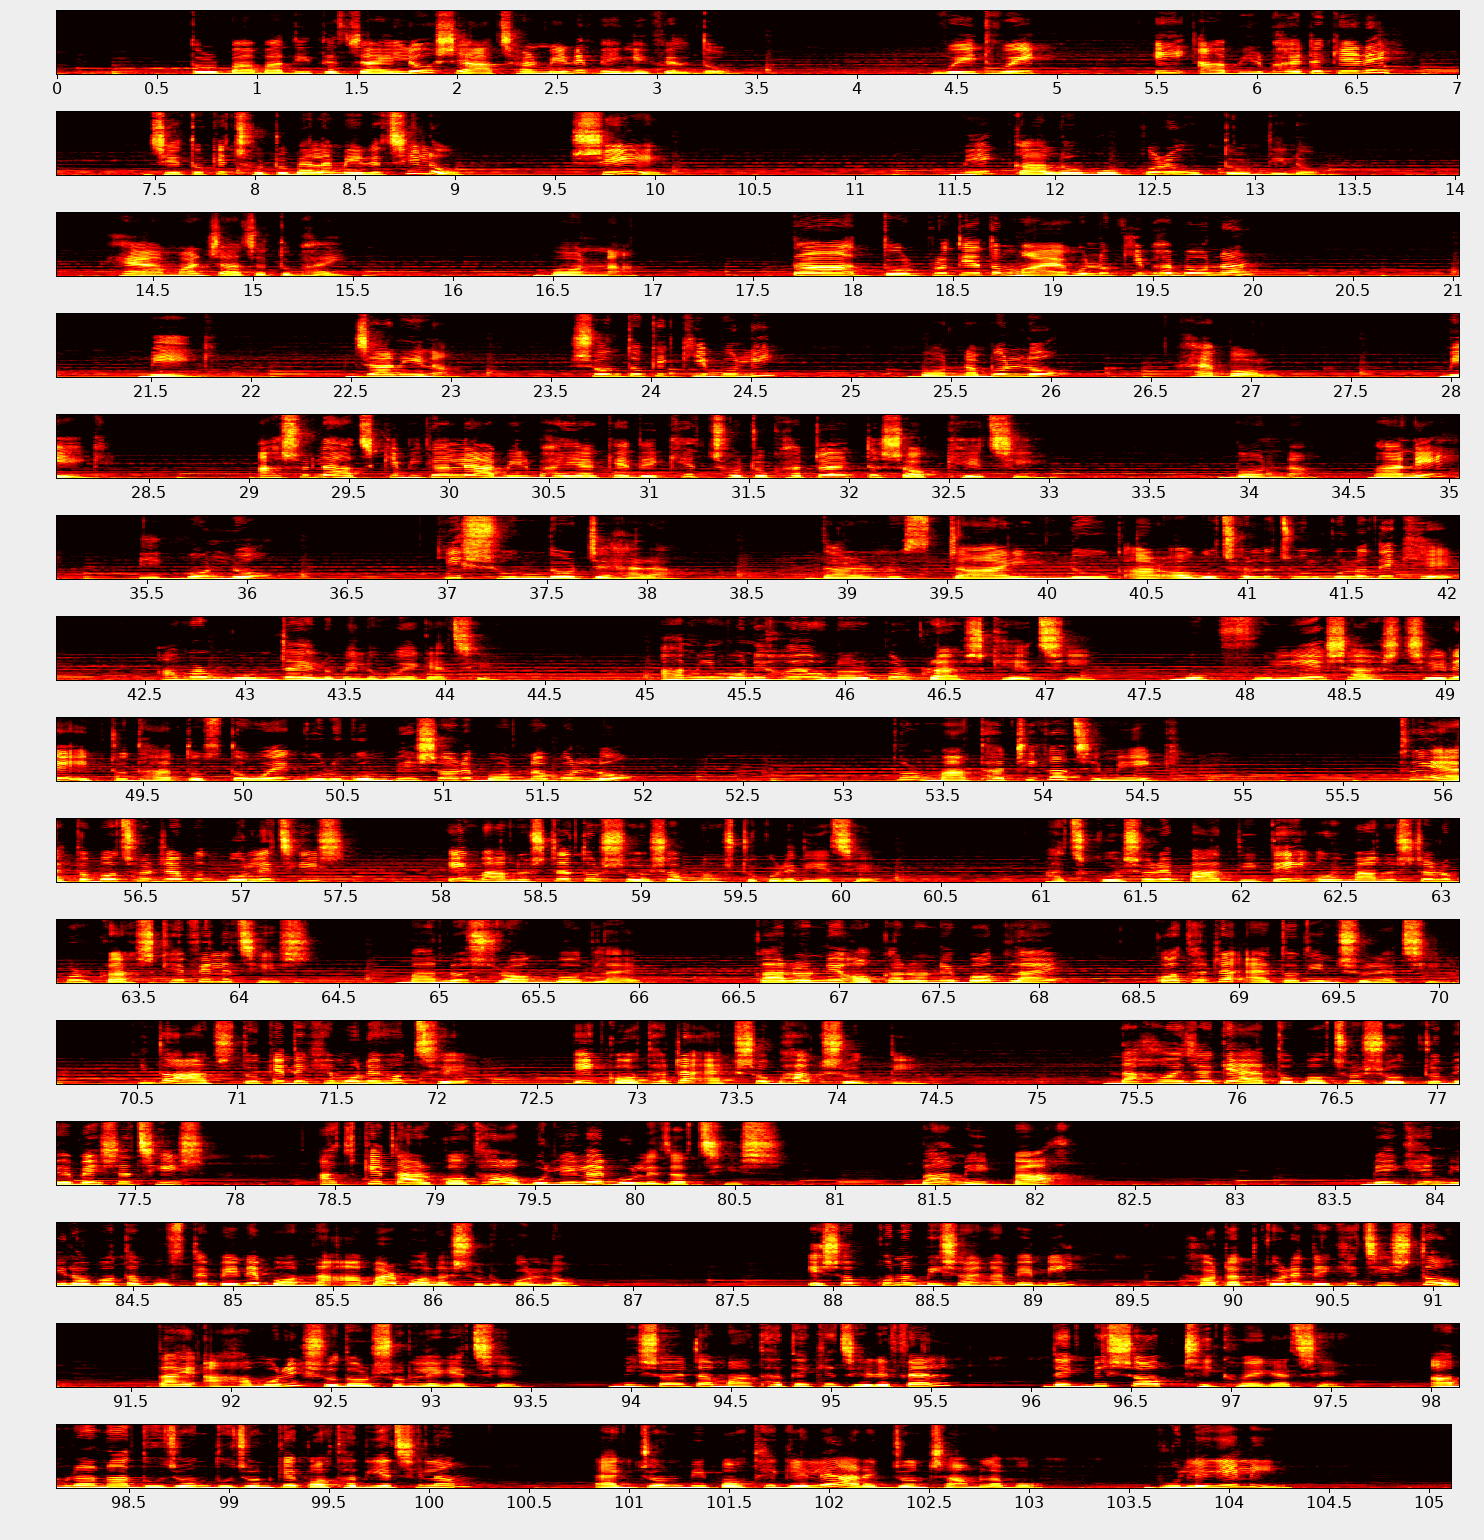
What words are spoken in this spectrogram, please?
তোর বাবা দিতে চাইলেও সে আছাড় মেরে ভেঙে ফেলতো। ওয়েট ওয়েট, এই আবির ভাইটা কে রে? যে তোকে ছোটবেলা মেরেছিল? সে? মেয়ে কালো মুখ করে উত্তর দিল হ্যাঁ আমার চাচাতো ভাই, বন্যা। তা তোর প্রতি এত মায়া হলো কীভাবে ওনার? মেঘ, জানি না। শোন তোকে কি বলি? বন্যা বলল হ্যাঁ বল। মেঘ, আসলে আজকে বিকালে আবির ভাইয়াকে দেখে ছোটোখাটো একটা শখ খেয়েছি। বন্যা মানে? মেঘ বলল কি সুন্দর চেহারা। দাঁড়ানোর স্টাইল, লুক আর অগোছালো চুলগুলো দেখে আমার মনটা এলোমেলো হয়ে গেছে। আমি মনে হয় ওনার উপর ক্রাশ খেয়েছি। মুখ ফুলিয়ে শ্বাস ছেড়ে একটু ধাতস্থ হয়ে গুরুগম্ভীর স্বরে বন্যা বলল, তোর মাথা ঠিক আছে মেঘ? তুই এত বছর যাবৎ বলেছিস, এই মানুষটা তোর শৈশব নষ্ট করে দিয়েছে। আজ কৈশোরে পা দিতেই ওই মানুষটার উপর ক্রাশ খেয়ে ফেলেছিস? মানুষ রং বদলায়। কারণে অকারণে বদলায়, কথাটা এতদিন শুনেছি। কিন্তু আজ তোকে দেখে মনে হচ্ছে, এই কথাটা একশো ভাগ সত্যি। না হয় যাকে এত বছর শত্রু ভেবে এসেছিস, আজকে তার কথা অবলীলায় বলে যাচ্ছিস। বা মেঘ বাহ মেঘের নীরবতা বুঝতে পেরে বন্যা আবার বলা শুরু করল। এসব কোনো বিষয় না, বেবি। হঠাৎ করে দেখেছিস তো? তাই আহামরি সুদর্শন লেগেছে। বিষয়টা মাথা থেকে ঝেড়ে ফেল। দেখবি সব ঠিক হয়ে গেছে। আমরা না দুজন দুজনকে কথা দিয়েছিলাম। একজন বিপথে গেলে আরেকজন সামলাবো। ভুলে গেলি?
